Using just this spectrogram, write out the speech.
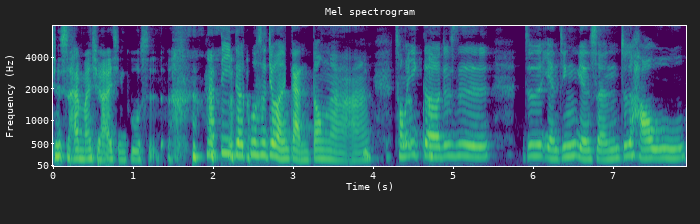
其实还蛮喜欢爱情故事的。他第一个故事就很感动啊，从一个就是就是眼睛眼神就是毫无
